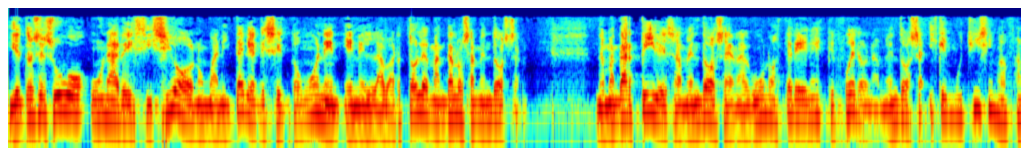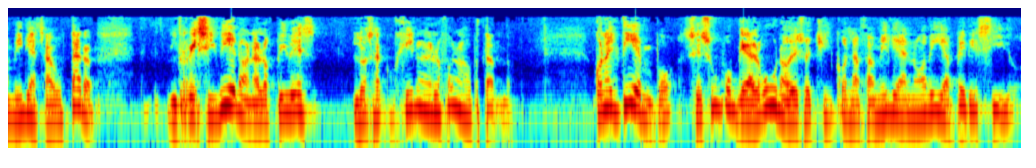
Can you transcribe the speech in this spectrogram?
y entonces hubo una decisión humanitaria que se tomó en, el Labartolo de mandarlos a Mendoza, de mandar pibes a Mendoza en algunos trenes que fueron a Mendoza y que muchísimas familias adoptaron, recibieron a los pibes, los acogieron y los fueron adoptando. Con el tiempo se supo que algunos de esos chicos la familia no había perecido,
